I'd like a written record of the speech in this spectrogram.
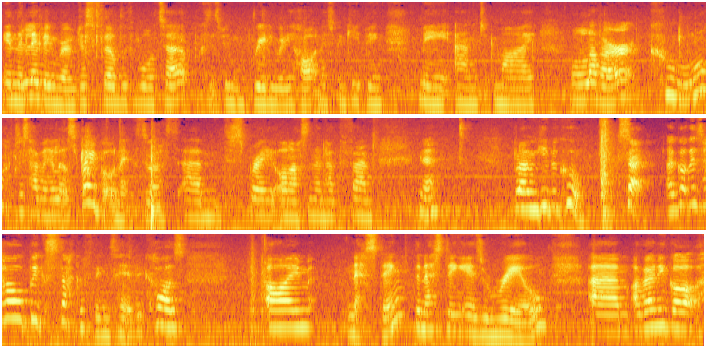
in the living room just filled with water because it's been really really hot and it's been keeping me and my lover cool just having a little spray bottle next to us um, to spray on us and then have the fan you know blow and keep it cool. So I got this whole big stack of things here because I'm nesting. The nesting is real. Um, I've only got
